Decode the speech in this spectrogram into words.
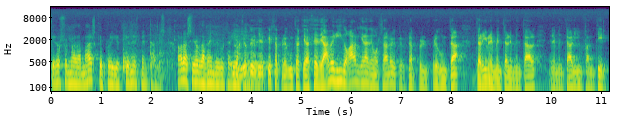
que no son nada más que proyecciones mentales. Ahora, señor Damián, me gustaría... Yo creo que esa pregunta que hace de ¿ha venido alguien a demostrarlo? es una pregunta terriblemente elemental, elemental infantil.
